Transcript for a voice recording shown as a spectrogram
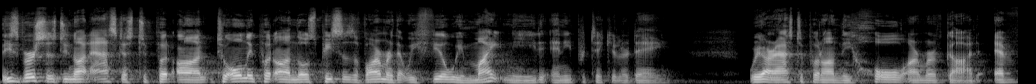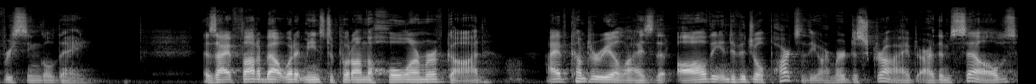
These verses do not ask us to put on to only put on those pieces of armor that we feel we might need any particular day. We are asked to put on the whole armor of God every single day. As I have thought about what it means to put on the whole armor of God, I have come to realize that all the individual parts of the armor described are themselves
